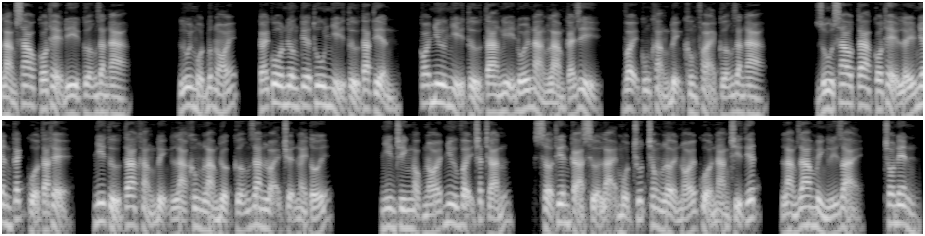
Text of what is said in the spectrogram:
làm sao có thể đi cưỡng gian a? Lui một bước nói, cái cô nương kia thu nhị tử ta tiền, coi như nhị tử ta nghĩ đối nàng làm cái gì, vậy cũng khẳng định không phải cưỡng gian a. Dù sao ta có thể lấy nhân cách của ta thể, nhi tử ta khẳng định là không làm được cưỡng gian loại chuyện này tới. Nhìn trình ngọc nói như vậy chắc chắn, sở thiên cả sửa lại một chút trong lời nói của nàng chi tiết, làm ra mình lý giải, cho nên,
